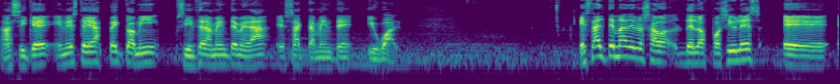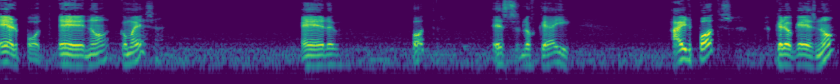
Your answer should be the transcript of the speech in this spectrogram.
Así que en este aspecto a mí, sinceramente, me da exactamente igual. Está el tema de los, de los posibles eh, AirPods, eh, ¿no? ¿Cómo es? AirPods, es los que hay. AirPods, creo que es, ¿no?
